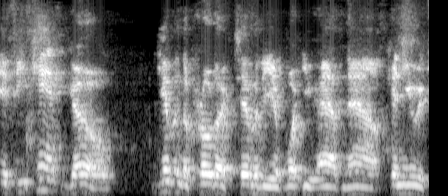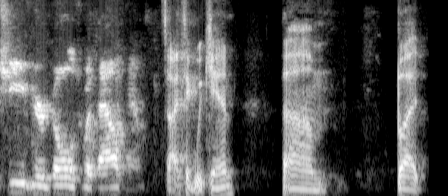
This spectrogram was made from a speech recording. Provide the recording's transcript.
if he can't go, given the productivity of what you have now, can you achieve your goals without him? I think we can. Um, but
